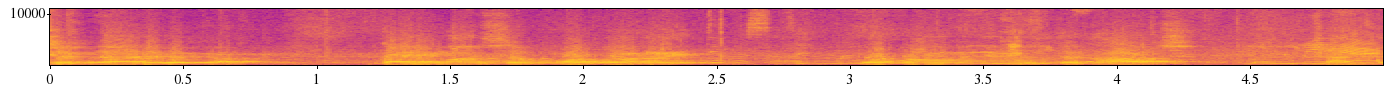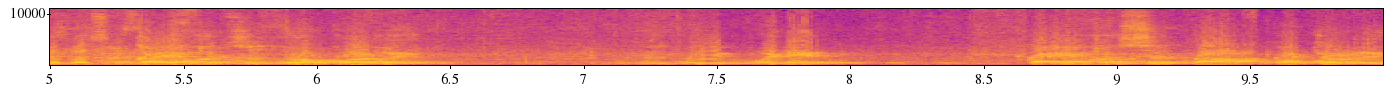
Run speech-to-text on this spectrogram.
शब्द आले बरं का? काही माणसं पोटाळले पोटाळ म्हणजे नुसतं खास. काही माणसं झोपाळले ते पडेल काही माणसं ताप काठवले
